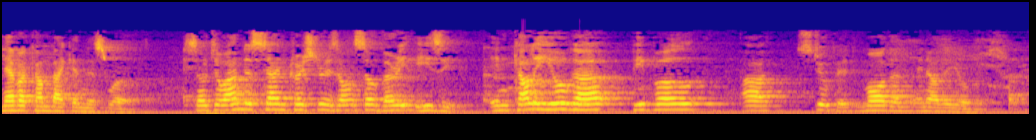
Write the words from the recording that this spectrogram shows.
never come back in this world. So to understand Krishna is also very easy. In Kali Yuga, people are stupid more than in other yugas.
